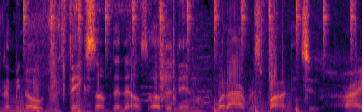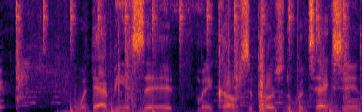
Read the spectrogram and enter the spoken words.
Let me know if you think something else other than what I responded to. All right. And with that being said, when it comes to personal protection,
